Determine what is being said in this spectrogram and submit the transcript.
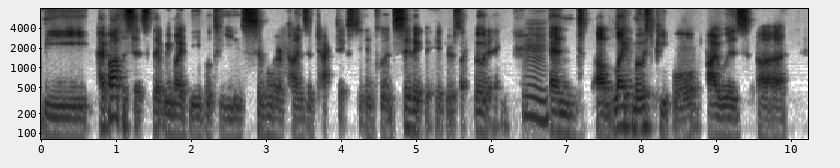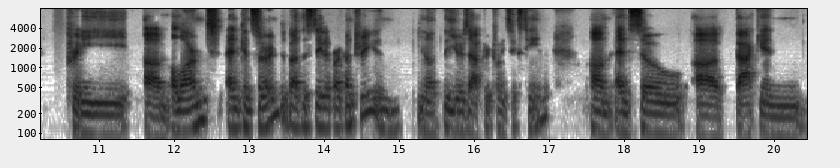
the hypothesis that we might be able to use similar kinds of tactics to influence civic behaviors like voting. Mm. And um, like most people, I was uh, pretty um, alarmed and concerned about the state of our country in you know the years after 2016. Um, and so uh, back in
